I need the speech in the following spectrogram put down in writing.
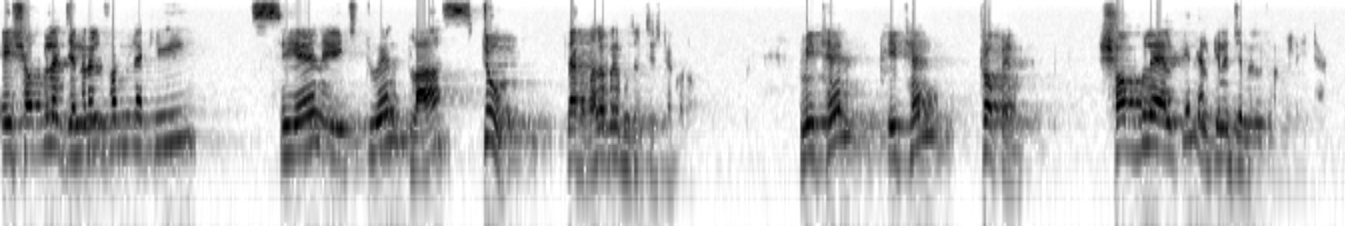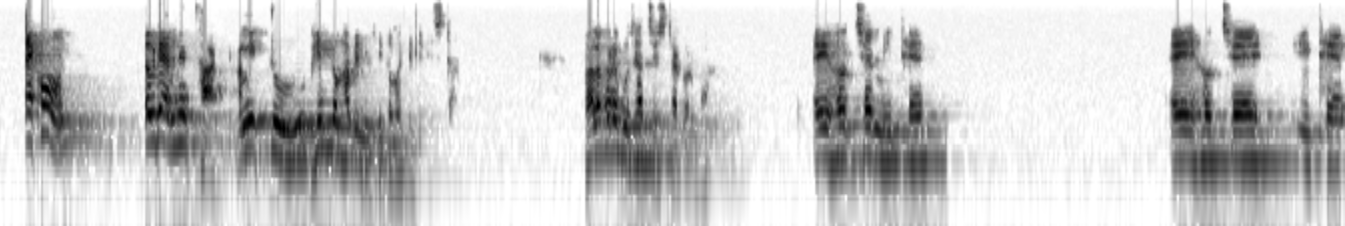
এই সবগুলোর জেনারেল ফর্মুলা কি? CN H two N plus two দেখো, ভালো করে বোঝার চেষ্টা করো। Methane, ethane, propane. সবগুলো অ্যালকেন অ্যালকেনের জেনারেল ফর্মুলা এটা। এখন, ওইটা এমনি থাক। আমি একটু ভিন্নভাবে লিখি তোমাকে জিনিসটা। ভালো করে বোঝার চেষ্টা করবা। এই হচ্ছে মিথেন, এই হচ্ছে ইথেন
